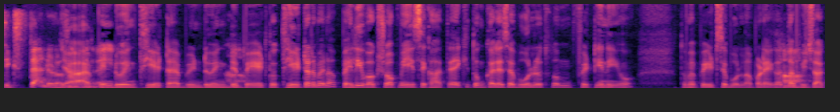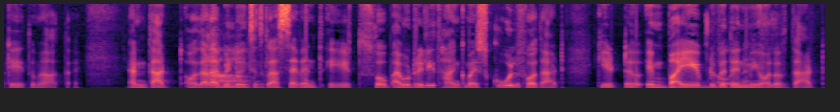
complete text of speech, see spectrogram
sixth standard yeah, I've been right? doing theater, I've been doing हाँ। debate. तो थिएटर में ना पहली वर्कशॉप में ये सिखाते हैं कि तुम गले से बोल रहे हो तो तुम फिट ही नहीं हो तुम्हें पेट से बोलना पड़ेगा तभी हाँ। जाके तुम्हें आता है। And that all that I been doing since class seventh eighth so I would really thank my school for that कि it imbibed within me all of that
